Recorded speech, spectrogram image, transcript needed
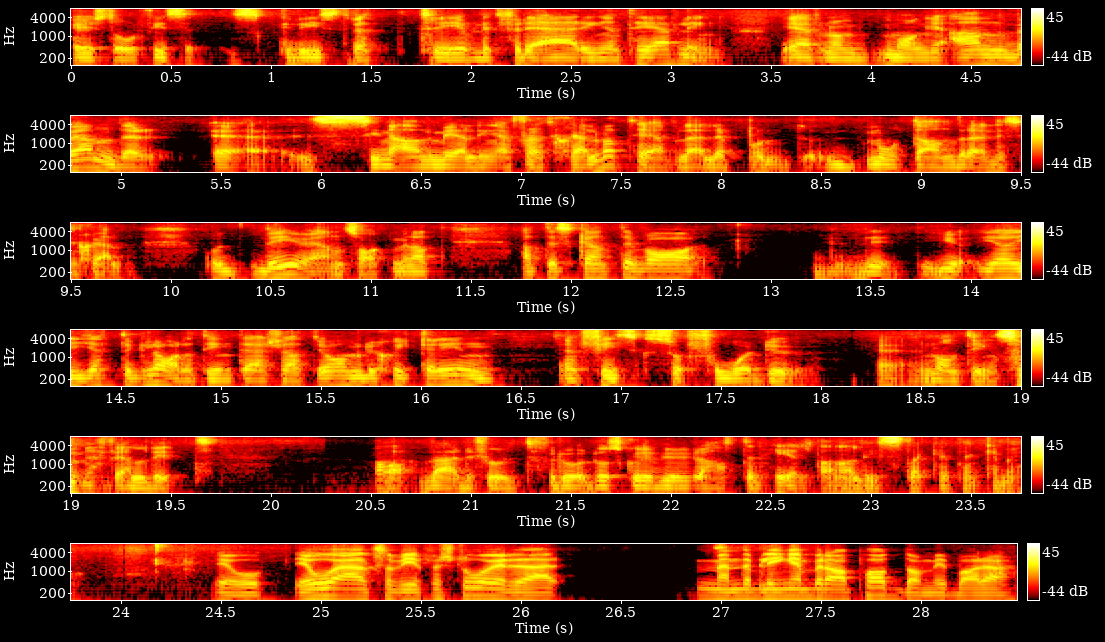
är ju storfiskregistret trevligt för det är ingen tävling. Även om många använder sina anmälningar för att själva tävla eller på, mot andra eller sig själv. Och det är ju en sak, men att, att det ska inte vara... Jag är jätteglad att det inte är så att ja, om du skickar in en fisk så får du eh, någonting som är väldigt ja, värdefullt för då, då skulle vi ha haft en helt annan lista kan jag tänka mig. Jo, jo alltså vi förstår ju det där. Men det blir ingen bra podd om vi bara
